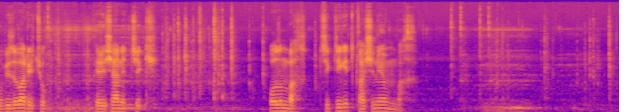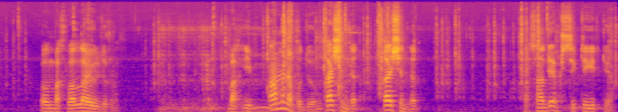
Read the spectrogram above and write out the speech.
Bu bizi var ya çok perişan edecek. Oğlum bak siktir git kaşınıyor mu bak. Oğlum bak vallahi öldürürüm. Bak amına koduğum kaşındın. Kaşındın. Bak sana diyorum ki siktir git diyorum.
